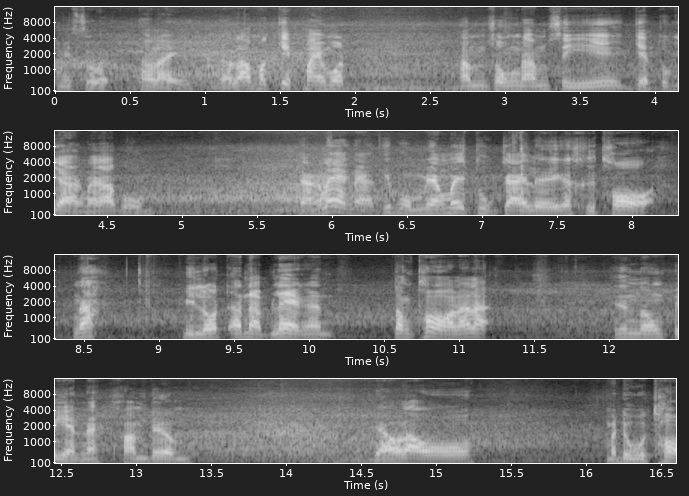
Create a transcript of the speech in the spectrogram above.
ไม่สวยเท่าไหร่ เดี๋ยวเรามาเก็บใหม่หมดทำทรงทำสีเก็บทุกอย่างนะครับผม อย่างแรกเนี่ยที่ผมยังไม่ถูกใจเลยก็คือท่อนะ มีรถอันดับแรกนั้นต้องท่อแล้วล่ะที่ต้องเปลี่ยนนะความเดิม เดี๋ยวเรามาดูท่อ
